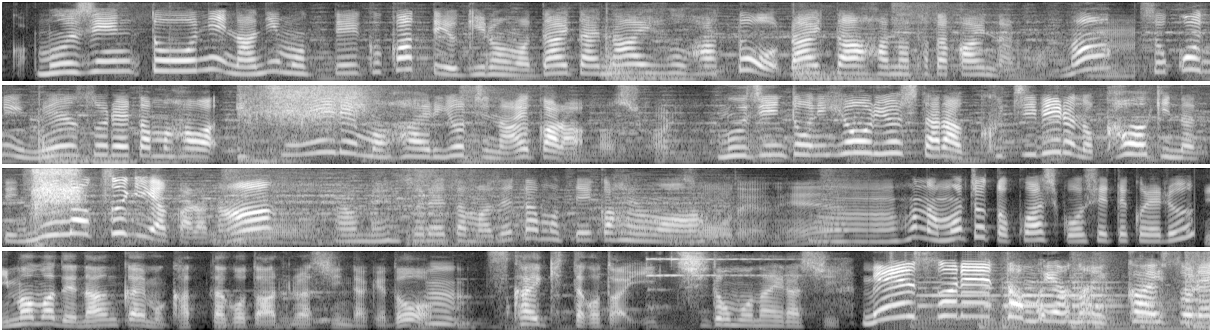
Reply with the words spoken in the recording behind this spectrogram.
か。無人島に何持っていくかっていう議論はだいたいナイフ派とライター派の戦いになるもんな、うん。そこにメンソレータム派は1ミリも入る余地ないから。確かに無人島に漂流したら唇の乾きになって二の次やからな。あメンソレータムは絶対持っていかへんわ。そうだよね、うん。ほなもうちょっと詳しく教えてくれる？今まで何回も買ったことあるらしいんだけど、うん。使い切ったことは一度もないらしい。メンソレータムやないかいそれ。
